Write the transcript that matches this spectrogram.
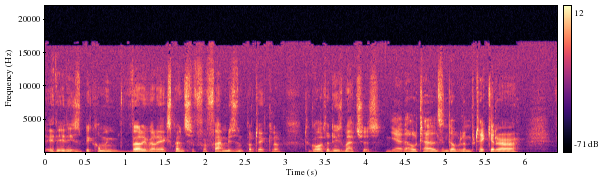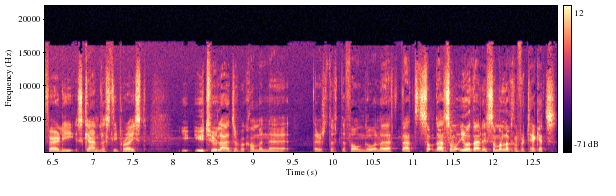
it, it is becoming very, very expensive for families in particular to go to these matches. Yeah, the hotels in Dublin in particular fairly scandalously priced. You, you two lads are becoming. Uh, there's the, the phone going. That's that's so, that's someone, you know what that is. Someone looking for tickets,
